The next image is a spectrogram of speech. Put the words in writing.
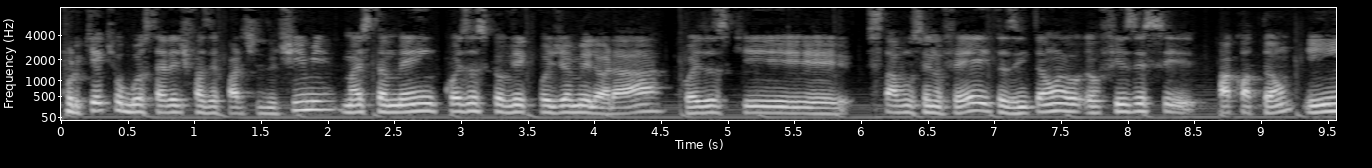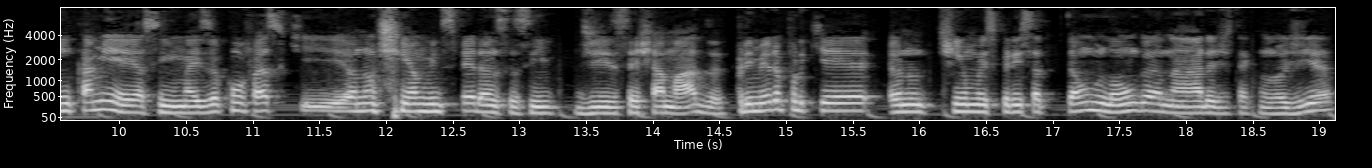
por que, que eu gostaria de fazer parte do time, mas também coisas que eu via que podia melhorar, coisas que estavam sendo feitas, então eu, eu fiz esse pacotão e encaminhei, assim, mas eu confesso que eu não tinha muita esperança, assim, de ser chamado. Primeiro porque eu não tinha uma experiência tão longa na área de tecnologia.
